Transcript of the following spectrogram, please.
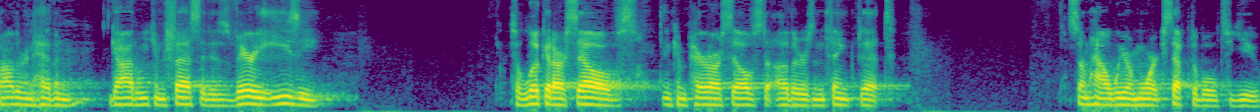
Father in heaven, God, we confess it is very easy to look at ourselves and compare ourselves to others and think that somehow we are more acceptable to you.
